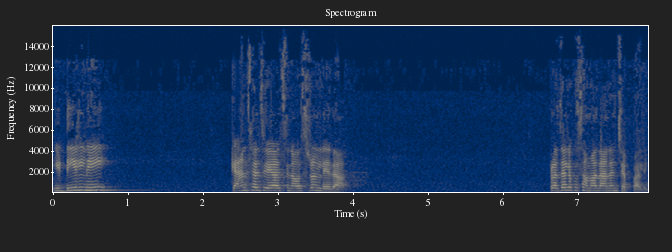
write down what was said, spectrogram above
ఈ డీల్ని క్యాన్సిల్ చేయాల్సిన అవసరం లేదా? ప్రజలకు సమాధానం చెప్పాలి.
